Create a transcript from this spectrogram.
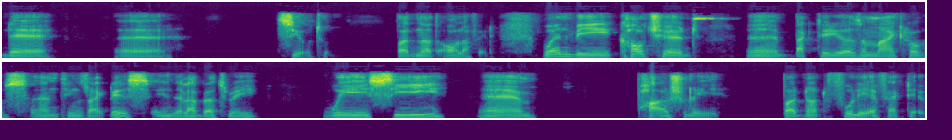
the uh, CO2 but not all of it. When we cultured uh, bacteria and microbes and things like this in the laboratory, we see um, partially, but not fully effective.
